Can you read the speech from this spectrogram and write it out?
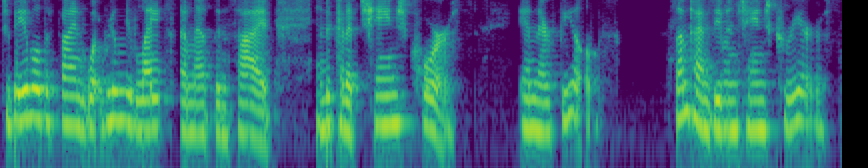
to be able to find what really lights them up inside and to kind of change course in their fields sometimes even change careers.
